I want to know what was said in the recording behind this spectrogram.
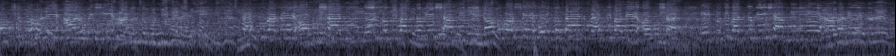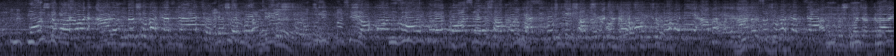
অংশগ্রহণে আরও বেশি আনন্দমণ্ডিত হয়েছে অবসান এই প্রতিবাদ্যকে সামনে নিয়ে নববর্ষের ঐক্যতান ফেস্টিভ্যালের অবসান। এই প্রতিবাদ্যকে সামনে নিয়ে আমাদের বর্ষবরণ আনন্দ শোভাযাত্রা, চোদ্দশো বত্রিশ। সকল অংশগ্রহণে আমাদের আনন্দ শোভাযাত্রা আনন্দ শোভাযাত্রায়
